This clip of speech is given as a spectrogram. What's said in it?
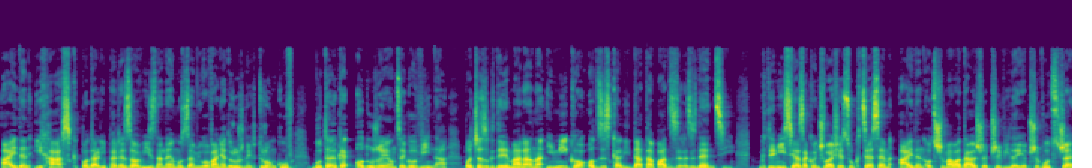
Aiden i Husk podali Perezowi, znanemu z zamiłowania do różnych trunków, butelkę odurzającego wina, podczas gdy Marana i Miko odzyskali datapad z rezydencji. Gdy misja zakończyła się sukcesem, Aiden otrzymała dalsze przywileje przywódcze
